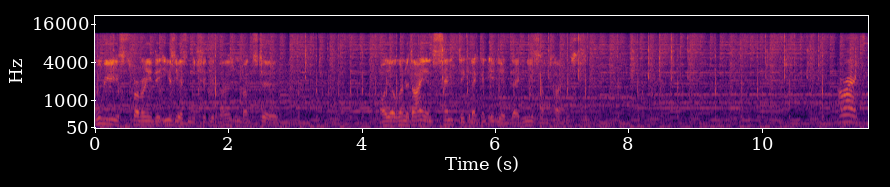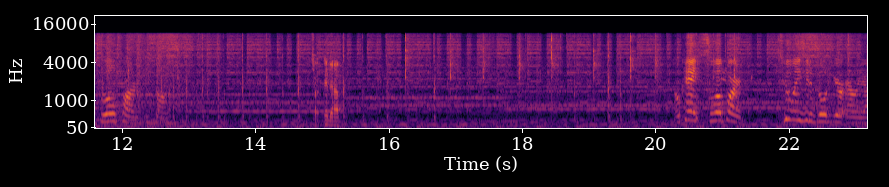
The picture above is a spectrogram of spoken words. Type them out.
Woogie is probably the easiest in the shitty version, but still. Or you're gonna die in Centric like an idiot like me sometimes. Alright, slow part of the song. Fuck it up. Okay, slow part. Too lazy to build your area.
